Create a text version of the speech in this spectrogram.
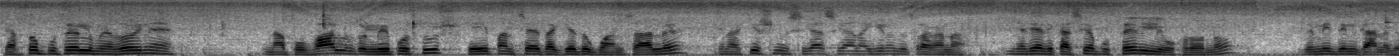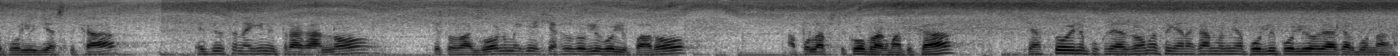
Και αυτό που θέλουμε εδώ είναι να αποβάλουν το λίπος τους και η παντσέτα και το γκουαντσάλε και να αρχίσουν σιγά σιγά να γίνονται τραγανά. Μια διαδικασία που θέλει λίγο χρόνο, δεν μην την κάνετε πολύ βιαστικά, έτσι ώστε να γίνει τραγανό και το δαγκώνουμε και έχει αυτό το λίγο λιπαρό, απολαυστικό πραγματικά και αυτό είναι που χρειαζόμαστε για να κάνουμε μια πολύ πολύ ωραία καρμπονάρα.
